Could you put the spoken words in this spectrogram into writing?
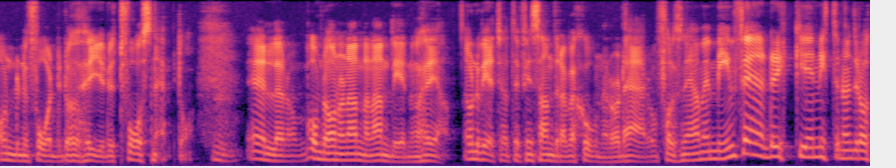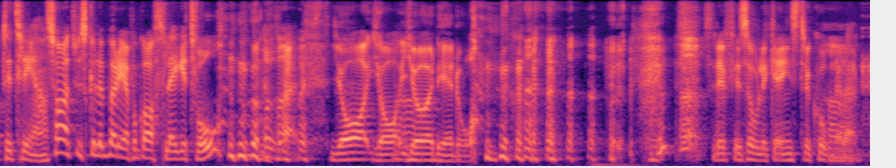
om du nu får det, då höjer du två snäpp då. Mm. Eller om, om, du har någon annan anledning att höja. Och nu vet jag att det finns andra versioner av det här. Och folk säger, ja men min Fänrik 1983, han sa att vi skulle börja på gasläge 2. ja, ja, gör det då. så det finns olika instruktioner ja. där.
